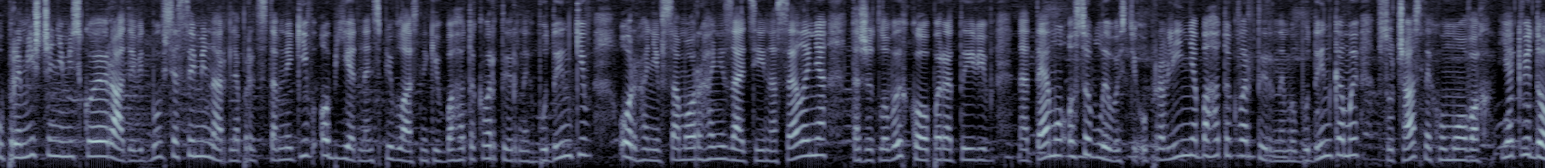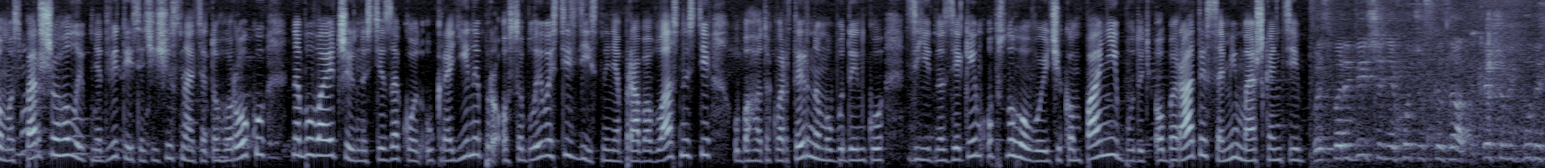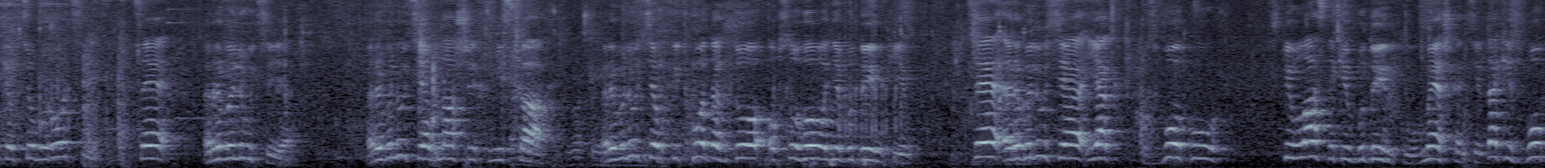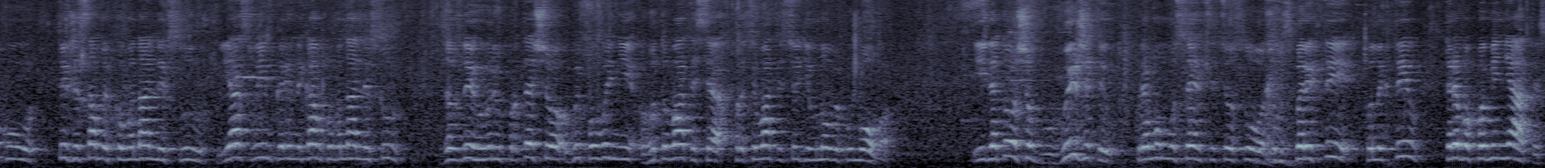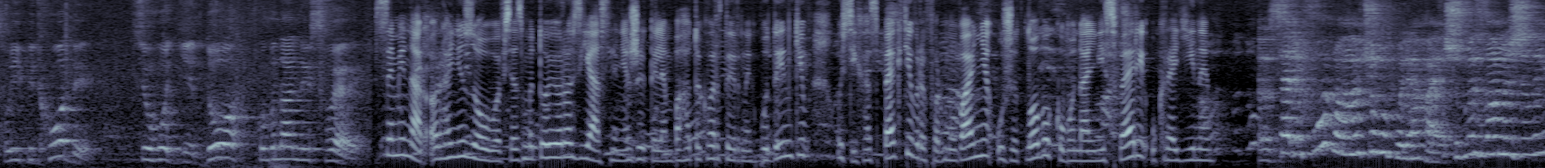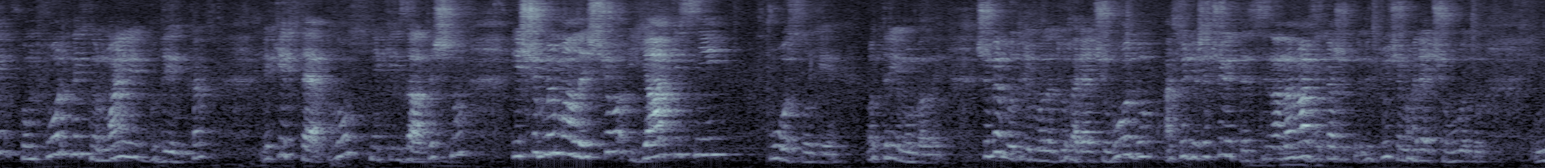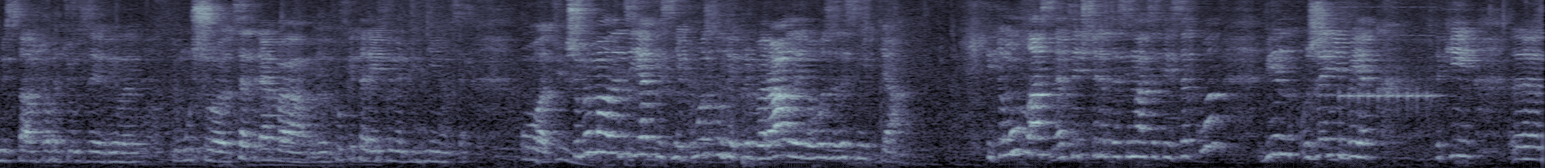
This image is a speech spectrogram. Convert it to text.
У приміщенні міської ради відбувся семінар для представників об'єднань співвласників багатоквартирних будинків, органів самоорганізації населення та житлових кооперативів на тему особливості управління багатоквартирними будинками в сучасних умовах. Як відомо, з 1 липня 2016 року набуває чинності закон України про особливості здійснення права власності у багатоквартирному будинку, згідно з яким обслуговуючі компанії будуть обирати самі мешканці. Без перебільшення хочу сказати, те, що відбудеться в цьому році, це революція. Революція в наших мізках, революція в підходах до обслуговування будинків. Це революція як з боку співвласників будинку, мешканців, так і з боку тих же самих комунальних служб. Я своїм керівникам комунальних служб завжди говорю про те, що ви повинні готуватися працювати сьогодні в нових умовах. І для того, щоб вижити в прямому сенсі цього слова, щоб зберегти колектив, треба поміняти свої підходи сьогодні до комунальної сфери. Семінар організовувався з метою роз'яснення жителям багатоквартирних будинків усіх аспектів реформування у житлово-комунальній сфері України. Вся реформа вона в чому полягає? Щоб ми з вами жили в комфортних, нормальних будинках, в яких тепло, в яких затишно, і щоб ми мали що якісні послуги отримували. Щоб б отримували ту гарячу воду, а сьогодні вже чуєте, ціна на газі кажуть, відключимо гарячу воду. У містах багатьох заявили, тому що це треба, поки тарифи не піднімуться. От, щоб ми мали ці якісні послуги, прибирали, і вивозили сміття. І тому, власне, цей 417 закон, він вже ніби як такий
